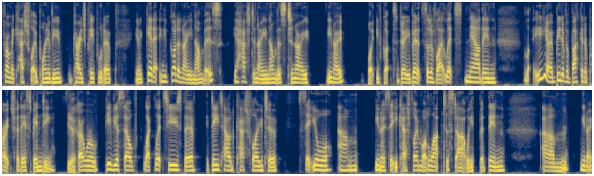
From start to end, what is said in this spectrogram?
from a cash flow point of view, encourage people to, you know, get it. You've got to know your numbers. You have to know your numbers to know, you know, what you've got to do. But it's sort of like, let's now then you know, a bit of a bucket approach for their spending. So yeah. go, well, give yourself, like, let's use the detailed cash flow to set your, um, you know, set your cash flow model up to start with. But then, um, you know,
